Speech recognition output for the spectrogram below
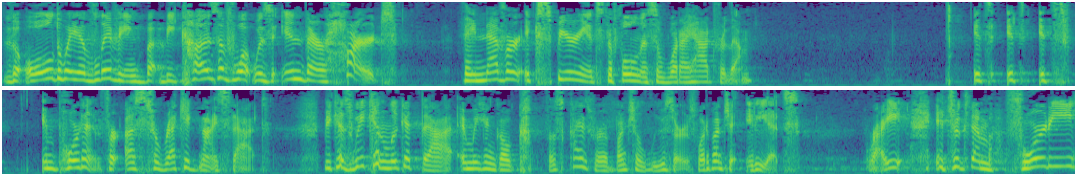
the old way of living, but because of what was in their heart, they never experienced the fullness of what I had for them. It's, it's, it's important for us to recognize that. Because we can look at that and we can go, those guys were a bunch of losers. What a bunch of idiots. Right? It took them 40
